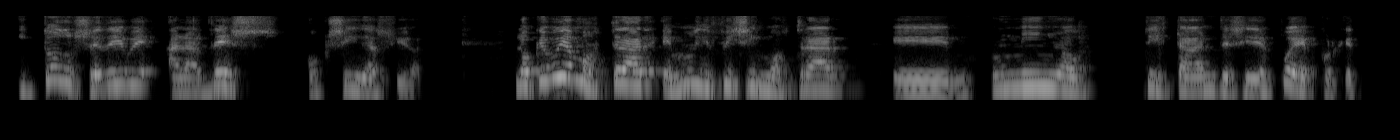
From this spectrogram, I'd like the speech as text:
Y todo se debe a la desoxidación. Lo que voy a mostrar es muy difícil mostrar eh, un niño autista antes y después, porque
